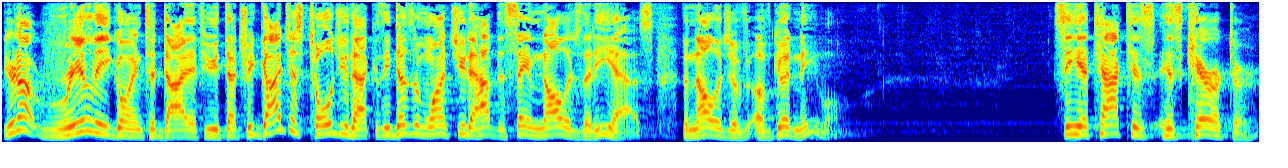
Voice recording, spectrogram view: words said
you're not really going to die if you eat that tree. God just told you that because He doesn't want you to have the same knowledge that He has the knowledge of, of good and evil. See, He attacked His, his character.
